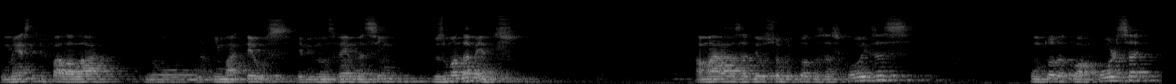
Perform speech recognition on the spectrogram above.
O Mestre fala lá no, em Mateus, ele nos lembra assim dos mandamentos. Amarás a Deus sobre todas as coisas, com toda a tua força.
